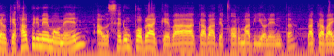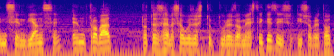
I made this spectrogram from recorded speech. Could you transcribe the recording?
pel que fa al primer moment, al ser un poblat que va acabar de forma violenta, va acabar incendiant-se, hem trobat totes les seues estructures domèstiques i, i sobretot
